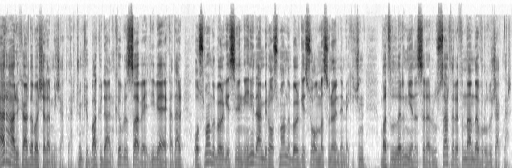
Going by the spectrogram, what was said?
Her halükarda başaramayacaklar. Çünkü Bakü'den Kıbrıs'a ve Libya'ya kadar Osmanlı bölgesinin yeniden bir Osmanlı bölgesi olmasını önlemek için Batılıların yanı sıra Ruslar tarafından da vurulacaklar.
